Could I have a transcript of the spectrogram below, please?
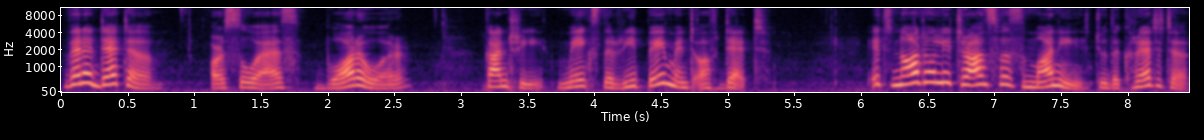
When a debtor or so as borrower country makes the repayment of debt, it not only transfers money to the creditor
